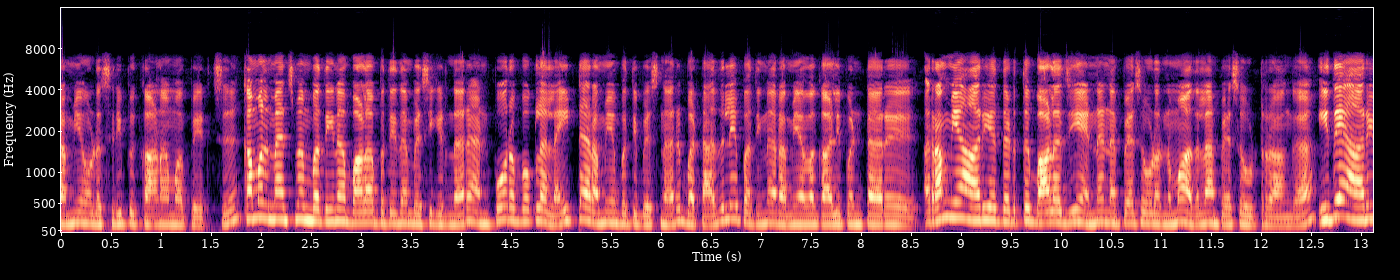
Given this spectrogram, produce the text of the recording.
ரம்யாவோட சிரிப்பு காணாம போயிருச்சு. கமல் மேட்ச்மேன் பாத்தீங்கன்னா பாலா பத்தி தான் பேசிக்கிட்டு இருந்தாரு. அண்ட் போற போக்குல லைட்டா ரம்யா பத்தி பேசினாரு. பட் அதுலயே பாத்தீங்கன்னா ரம்யாவை காலி பண்ணிட்டாரு. ரம்யா ஆரியை தடுத்து பாலாஜியை என்னென்ன பேச விடணுமோ அதெல்லாம் பேச விட்டுறாங்க. இதே ஆரி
